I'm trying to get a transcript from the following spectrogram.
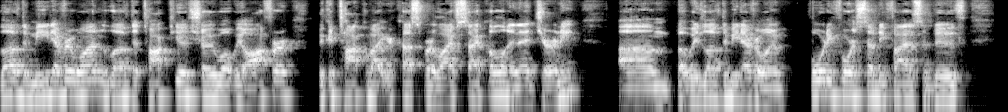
love to meet everyone. Love to talk to you, show you what we offer. We could talk about your customer life cycle and that journey. Um, but we'd love to meet everyone. 4475 is the booth.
